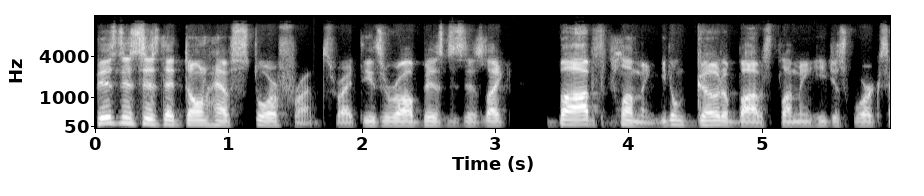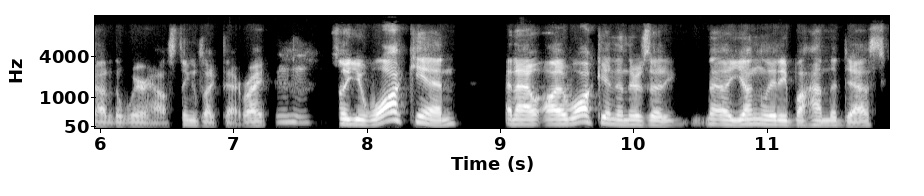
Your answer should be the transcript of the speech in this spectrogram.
businesses that don't have storefronts, right? These are all businesses like Bob's Plumbing. You don't go to Bob's Plumbing, he just works out of the warehouse, things like that, right? Mm-hmm. So you walk in, and I, I walk in, and there's a, a young lady behind the desk.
